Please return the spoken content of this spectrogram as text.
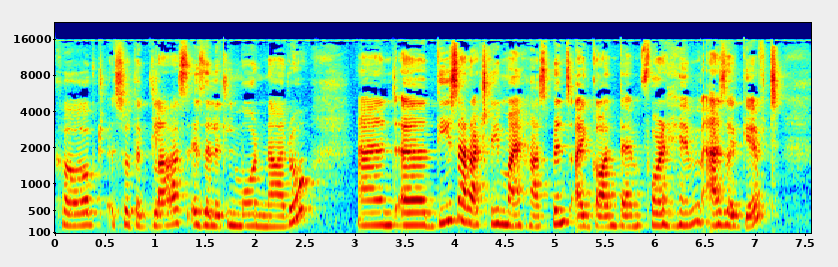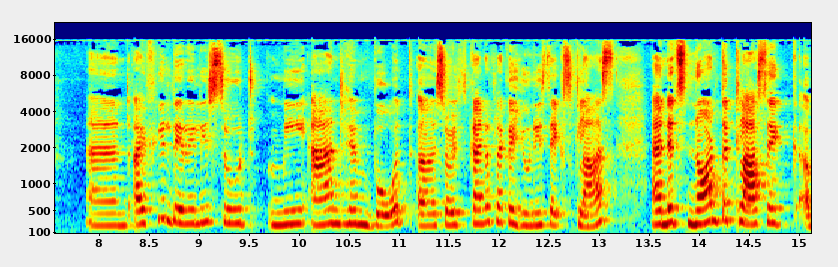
curved. So the glass is a little more narrow. And uh, these are actually my husband's. I got them for him as a gift. And I feel they really suit me and him both. Uh, so it's kind of like a unisex glass. And it's not the classic uh,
